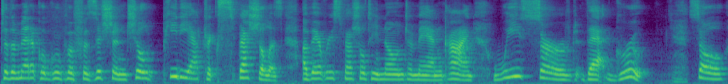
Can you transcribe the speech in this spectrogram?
to the medical group of physician, child, pediatric specialists of every specialty known to mankind. We served that group. So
